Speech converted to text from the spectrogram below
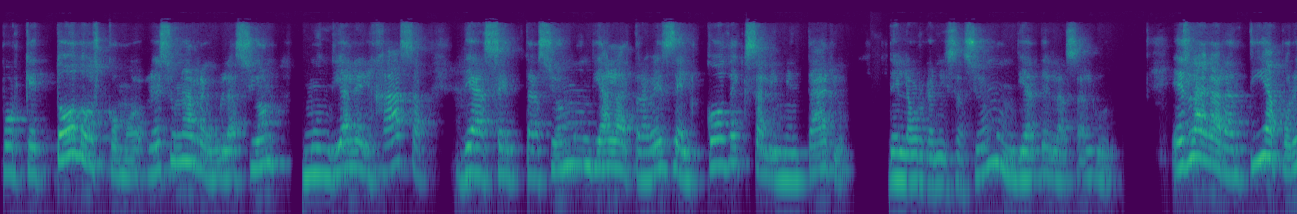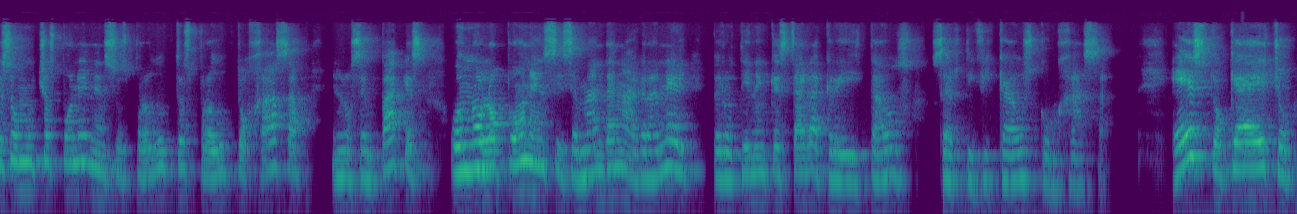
porque todos, como es una regulación mundial el HACCP, de aceptación mundial a través del Códex Alimentario de la Organización Mundial de la Salud, es la garantía, por eso muchos ponen en sus productos producto HACCP en los empaques o no lo ponen si se mandan a granel, pero tienen que estar acreditados, certificados con HACCP. Esto que ha hecho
